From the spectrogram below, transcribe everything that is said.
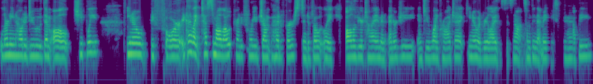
learning how to do them all cheaply you know before it kind of like test them all out kind of before you jump head first and devote like all of your time and energy into one project you know and realize it's not something that makes you happy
